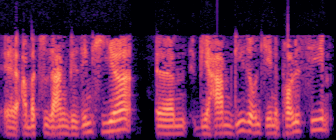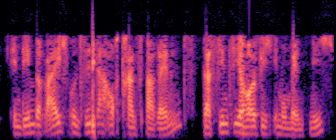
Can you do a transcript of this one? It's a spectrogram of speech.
äh, aber zu sagen, wir sind hier, ähm, wir haben diese und jene Policy in dem Bereich und sind da auch transparent. Das sind sie häufig im Moment nicht.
